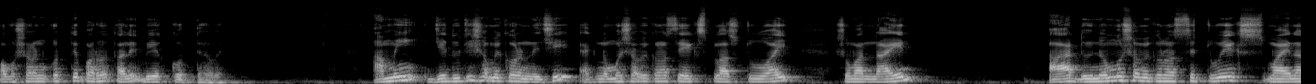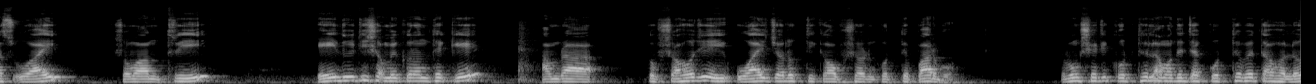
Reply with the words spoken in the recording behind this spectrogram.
অপসারণ করতে পারো, তাহলে বিয়োগ করতে হবে। আমি যে দুটি সমীকরণ নিয়েছি, এক নম্বর সমীকরণ আছে এক্স প্লাস টু ওয়াই সমান নাইন আর দুই নম্বর সমীকরণ হচ্ছে টু এক্স মাইনাস ওয়াই সমান থ্রি এই দুইটি সমীকরণ থেকে আমরা খুব সহজেই ওয়াই চলকটিকে অপসারণ করতে পারব। এবং সেটি করতে হলে আমাদের যা করতে হবে তা হলো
